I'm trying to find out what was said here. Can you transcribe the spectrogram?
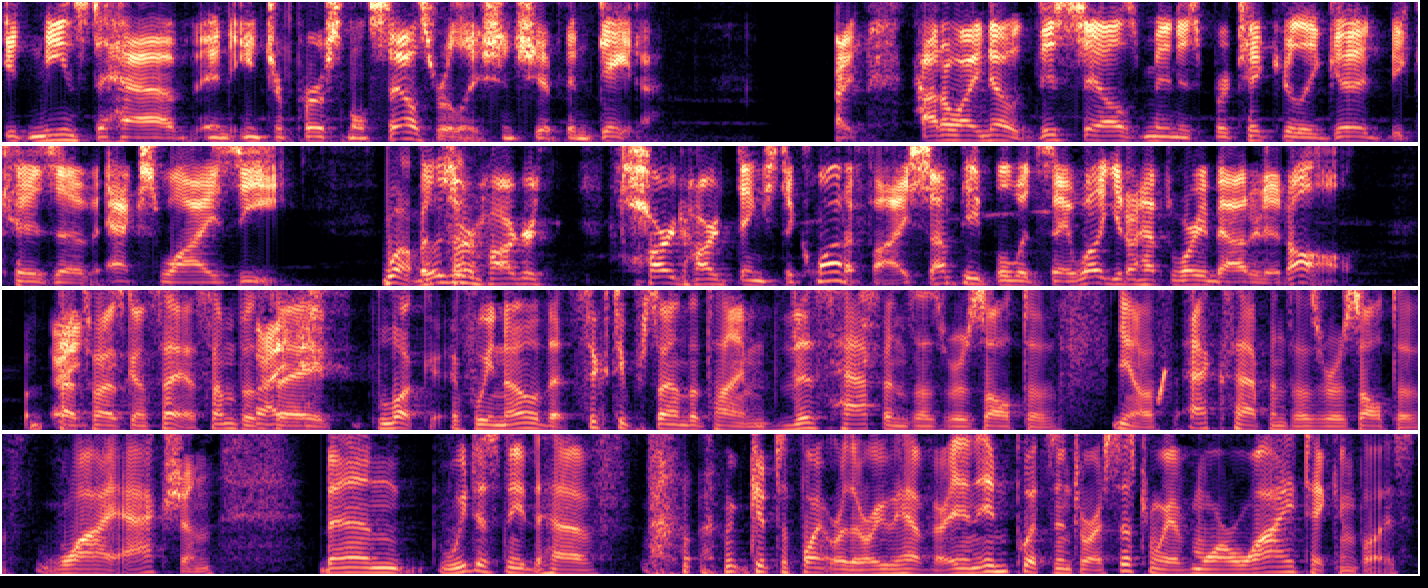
it means to have an interpersonal sales relationship in data? Right? How do I know this salesman is particularly good because of X, Y, Z? Well, those some, are harder hard, hard things to quantify. Some people would say, well, you don't have to worry about it at all. Right? That's what I was going to say. Some people right. say, look, if we know that 60% of the time this happens as a result of, you know, if X happens as a result of Y action, then we just need to have get to the point where we have inputs into our system, we have more Y taking place.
